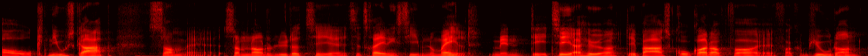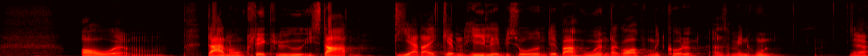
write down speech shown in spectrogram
og knivskarp, som, øh, som når du lytter til, øh, til træningsteam normalt. Men det er til at høre. Det er bare at skrue godt op for, øh, for computeren. Og øh, der er nogle kliklyde i starten. De er der ikke gennem hele episoden. Det er bare huen, der går på mit gulv. Altså min hund. Ja.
